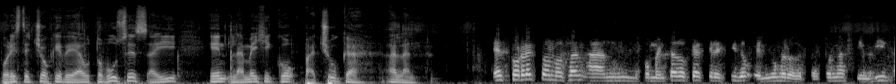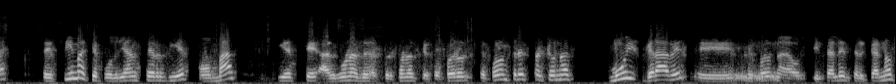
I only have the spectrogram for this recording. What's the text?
por este choque de autobuses ahí en la México Pachuca, Alan. Es correcto, nos han, han comentado que ha crecido el número de personas sin vida. Se estima que podrían ser 10 o más, y es que algunas de las personas que se fueron, se fueron tres personas muy graves, eh, se fueron a hospitales cercanos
